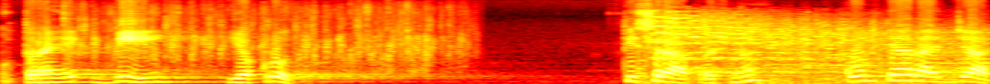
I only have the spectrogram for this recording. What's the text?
उत्तर आहे बी यकृत. तिसरा प्रश्न कोणत्या राज्यात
